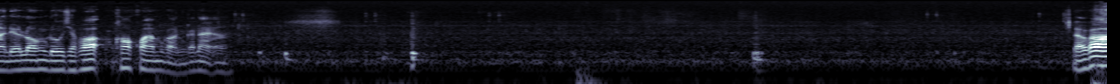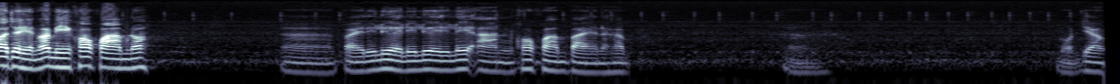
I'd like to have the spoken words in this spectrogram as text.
อ่าเดี๋ยวลองดูเฉพาะข้อความก่อนก็ได้อะเราก็จะเห็นว่ามีข้อความเนาะไปเรื่อยๆเรื่อยๆเรื่อยๆอ่านข้อความไปนะครับหมดยัง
